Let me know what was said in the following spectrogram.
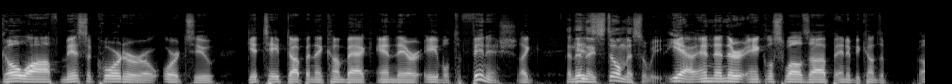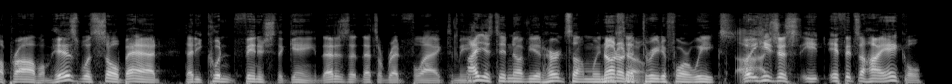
go off, miss a quarter or, or two, get taped up, and they come back and they're able to finish. Like and then they still miss a week. yeah, and then their ankle swells up and it becomes a, a problem. His was so bad that he couldn't finish the game. That is a, that's a red flag to me. I just didn't know if you had heard something when No, you no, said no. three to four weeks. but he's just he, if it's a high ankle,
